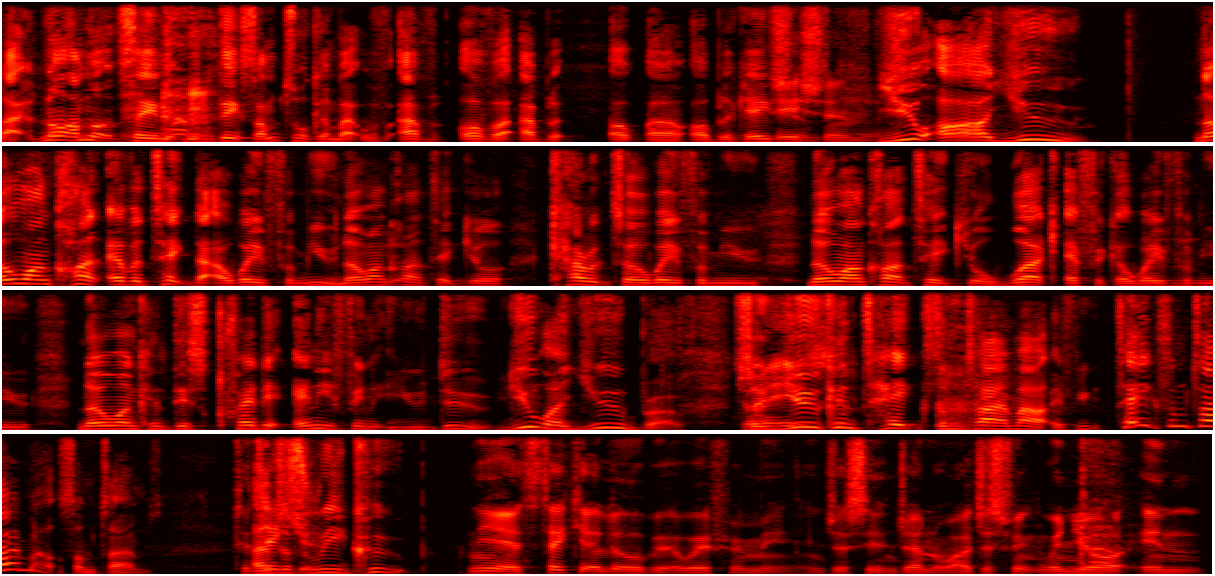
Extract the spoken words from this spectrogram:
Like no, I'm not saying it with this. I'm talking about with av- other obli- uh, uh, obligations. Obligation. You are you. No one can't ever take that away from you. No one can't take your character away from you. No one can't take your work ethic away Mm-hmm. from you. No one can discredit anything that you do. You are you, bro. So you is? can take some time out. If you take some time out sometimes To and just it- recoup. Yeah, to take it a little bit away from me and just in general. I just think when you're in,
